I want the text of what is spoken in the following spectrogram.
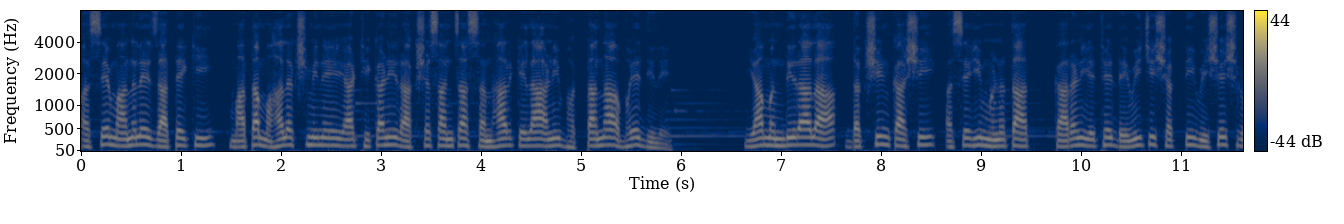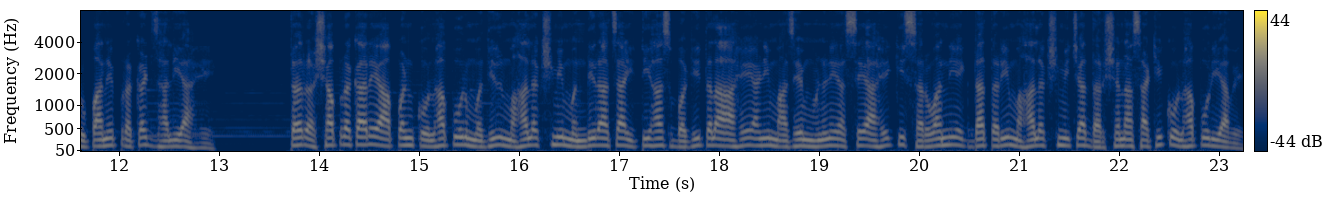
असे मानले जाते की माता महालक्ष्मीने या ठिकाणी राक्षसांचा संहार केला आणि भक्तांना अभय दिले. या मंदिराला दक्षिण काशी असेही म्हणतात कारण येथे देवीची शक्ती विशेष रूपाने प्रकट झाली आहे. तर अशा प्रकारे आपण कोल्हापूरमधील महालक्ष्मी मंदिराचा इतिहास बघितला आहे आणि माझे म्हणणे असे आहे की सर्वांनी एकदा तरी महालक्ष्मीच्या दर्शनासाठी कोल्हापूर यावे.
